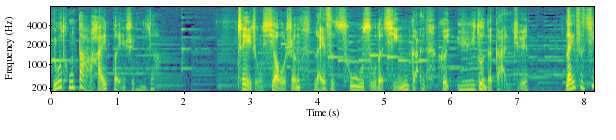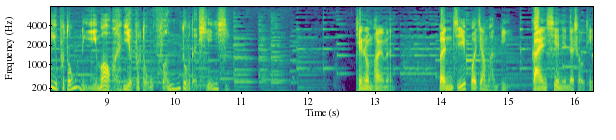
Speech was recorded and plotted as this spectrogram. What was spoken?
如同大海本身一样。这种笑声来自粗俗的情感和愚钝的感觉，来自既不懂礼貌也不懂风度的天性。听众朋友们，本集播讲完毕，感谢您的收听。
